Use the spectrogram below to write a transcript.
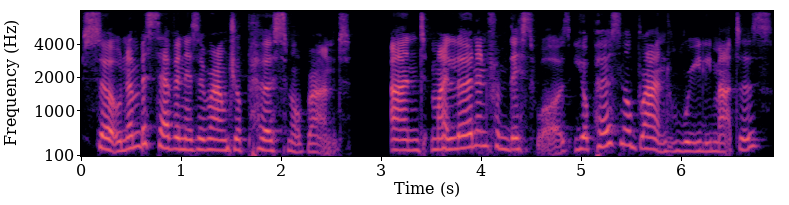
So, number seven is around your personal brand. And my learning from this was your personal brand really matters.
